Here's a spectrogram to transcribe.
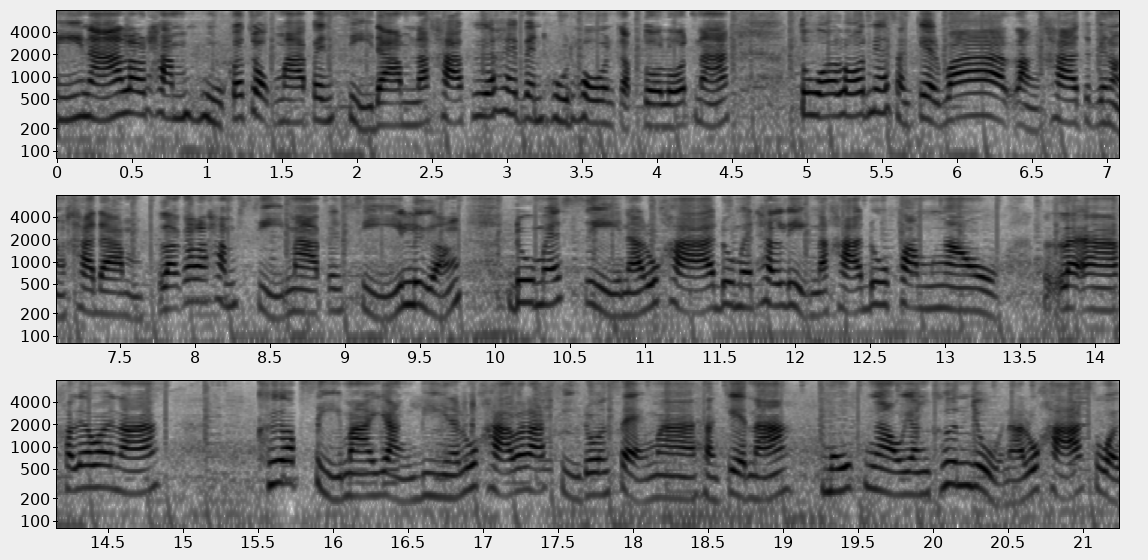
นี้นะ เราทำหูกระจกมาเป็นสีดำนะคะ เพื่อให้เป็นทูโทนกับตัวรถนะ ตัวรถเนี่ยสังเกตว่าหลังคาจะเป็นหลังคาดำแล้วก็เราทำสีมาเป็นสีเหลือง ดูเม็ดสีนะลูกค้าดูเมทัลลิกนะคะ ดูความเงาและเขาเรียกว่านะเคลือบสีมาอย่างดีนะลูกค้าเวลาสีโดนแสงมาสังเกตนะ มุกเงายังขึ้นอยู่นะลูกค้าสวย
